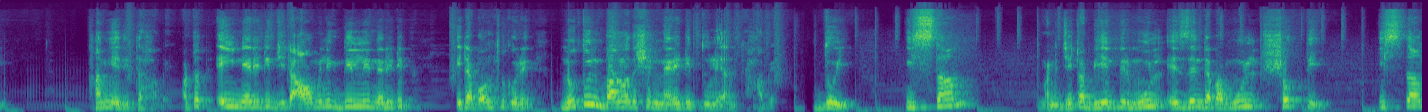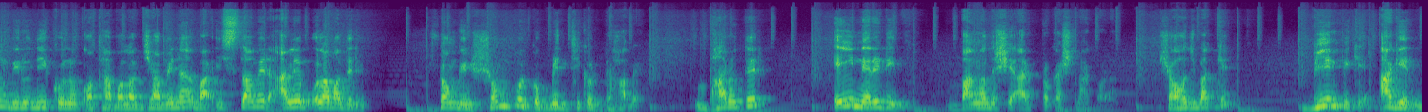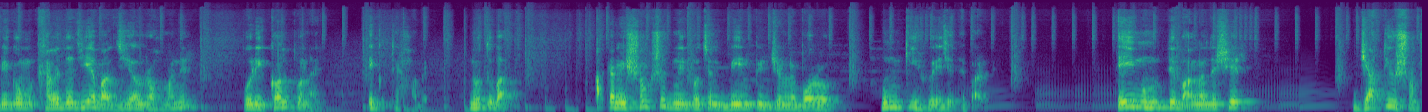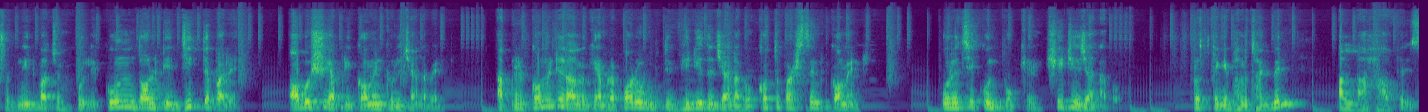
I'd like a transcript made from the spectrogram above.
থামিয়ে দিতে হবে। অর্থাৎ এই ন্যারেটিভ যেটা আওয়ামী লীগ দিল্লির ন্যারেটিভ এটা বন্ধ করে নতুন বাংলাদেশের ন্যারেটিভ তুলে আনতে হবে। দুই, ইসলাম মানে যেটা বিএনপির মূল এজেন্ডা বা মূল শক্তি ইসলাম বিরোধী কোনো কথা বলা যাবে না বা ইসলামের আলেম ওলামাদের সঙ্গে সম্পর্ক বৃদ্ধি করতে হবে। ভারতের এই ন্যারেটিভ বাংলাদেশে আর প্রকাশ না করা। সহজ বাক্যে, বিএনপিকে আগের বেগম খালেদা জিয়া বা জিয়াউর রহমানের পরিকল্পনায় এগোতে হবে। নতুবা আগামী সংসদ নির্বাচন বিএনপির জন্য বড় হুমকি হয়ে যেতে পারে। এই মুহূর্তে বাংলাদেশের জাতীয় সংসদ নির্বাচন হলে কোন দলটি জিততে পারে, অবশ্যই আপনি কমেন্ট করে জানাবেন। আপনার কমেন্টের আলোকে আমরা পরবর্তী ভিডিওতে জানাব কত পার্সেন্ট কমেন্ট করেছে কোন পক্ষে সেটিও জানাব। প্রত্যেকে ভালো থাকবেন। আল্লাহ হাফেজ।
